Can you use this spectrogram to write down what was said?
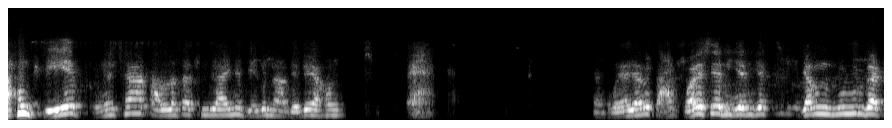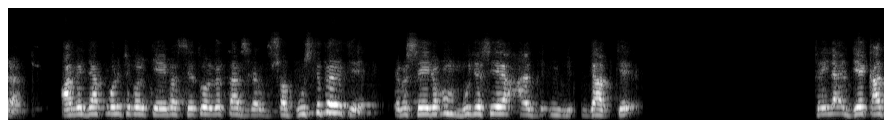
এখন যে পয়সা আল্লাহটা কি লাইনে দেবে না দেবে, এখন বোঝা যাবে। তারপরে সে নিজে নিজে, যেমন লুলুর বেটা, আগে যা করেছে করেছে, এবার সে তো তার সব বুঝতে পেরেছে, এবার সেই রকম বুঝে সে যাচ্ছে। সেই যে কাজ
